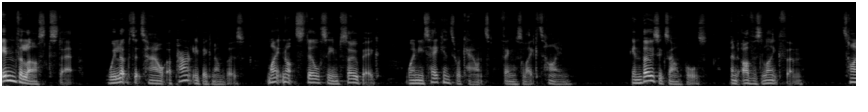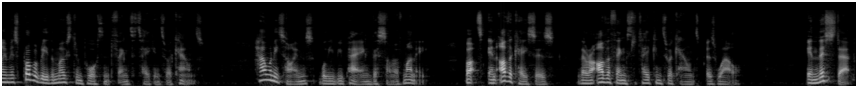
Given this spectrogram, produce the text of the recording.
In the last step, we looked at how apparently big numbers might not still seem so big when you take into account things like time. In those examples, and others like them, time is probably the most important thing to take into account. How many times will you be paying this sum of money? But in other cases, there are other things to take into account as well. In this step,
